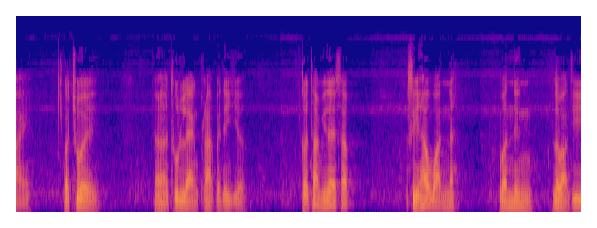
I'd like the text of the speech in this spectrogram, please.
าย ก็ช่วยทุนแรงพระไปได้เยอะ ก็ทำอยู่ได้สักสี่ห้าวันนะ วันหนึ่งระหว่างที่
